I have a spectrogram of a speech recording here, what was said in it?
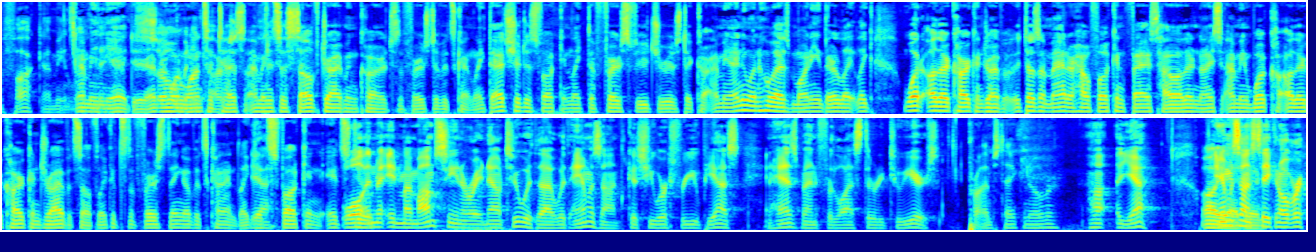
to fuck. I mean, I mean, yeah, dude. so Everyone many wants a. Tesla. I mean, it's a self-driving car. It's the first of its kind. Like that shit is fucking like the first futuristic car. I mean, anyone who has money, they're like, like what other car can drive it? It doesn't matter how fucking fast, how other nice. I mean, what ca- other car can drive itself? Like it's the first thing of its kind. Like Yeah. it's fucking. It's Well, dude, and, my- and my mom's seeing it right now too with uh, with Amazon because she works for UPS and has been for the last thirty two years. Prime's taking over. Huh? Yeah. Oh, Amazon's dude. taking over,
